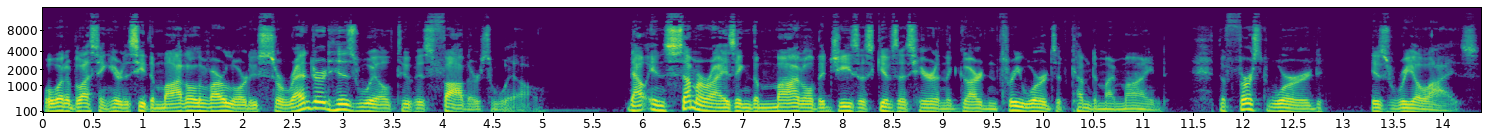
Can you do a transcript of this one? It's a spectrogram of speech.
Well, what a blessing here to see the model of our Lord who surrendered his will to his Father's will. Now, in summarizing the model that Jesus gives us here in the garden, three words have come to my mind. The first word is realize.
